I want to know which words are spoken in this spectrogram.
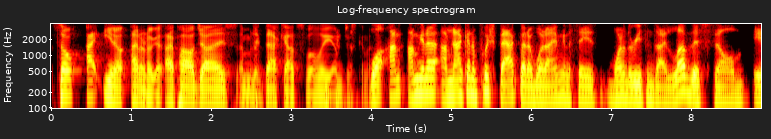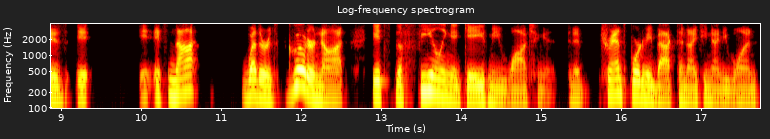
So I, you know, I don't know. I apologize. I'm going to back out slowly. I'm just going to. Well, I'm I'm gonna I'm not gonna push back, but what I am gonna say is one of the reasons I love this film is it, it it's not whether it's good or not, it's the feeling it gave me watching it, and it transported me back to 1991.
